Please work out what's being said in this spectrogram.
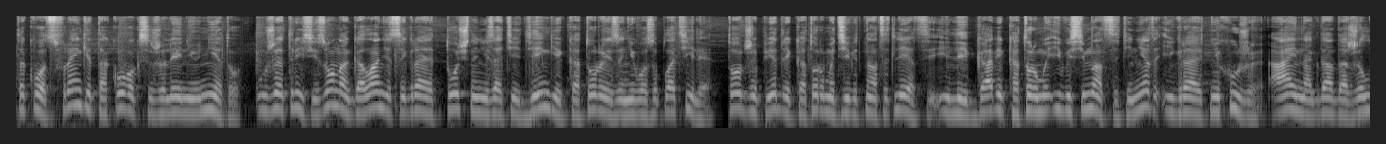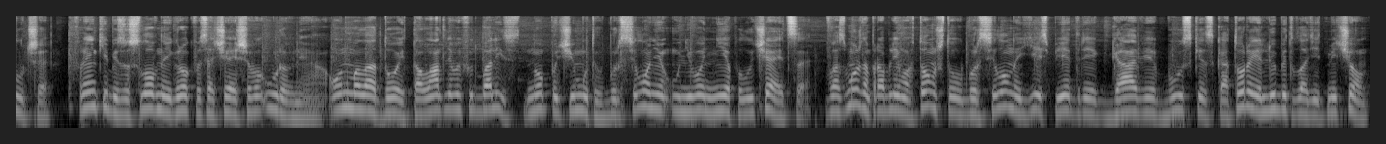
Так вот, с Фрэнки такого, к сожалению, нету. Уже три сезона голландец играет точно не за те деньги, которые за него заплатили. Тот же Педри, которому 19 лет, или Гави, которому и 18 нет, играют не хуже, а иногда даже лучше. Фрэнки, безусловно, игрок высочайшего уровня. Он молодой, талантливый футболист, но почему-то в Барселоне у него не получается. Возможно, проблема в том, что у Барселоны есть Педри, Гави, Бускетс, которые любят владеть мячом.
